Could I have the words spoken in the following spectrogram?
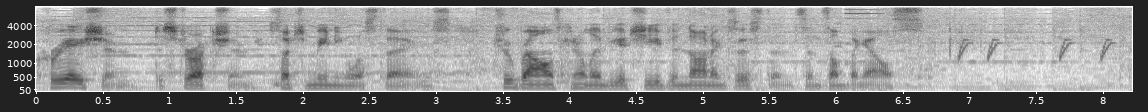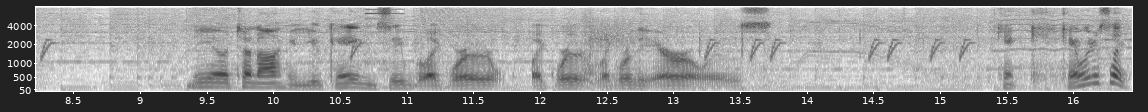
Creation, destruction, such meaningless things. True balance can only be achieved in non-existence and something else. Neo Tanaka, you can't even see like where like where like where the arrow is. Can't can't we just like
